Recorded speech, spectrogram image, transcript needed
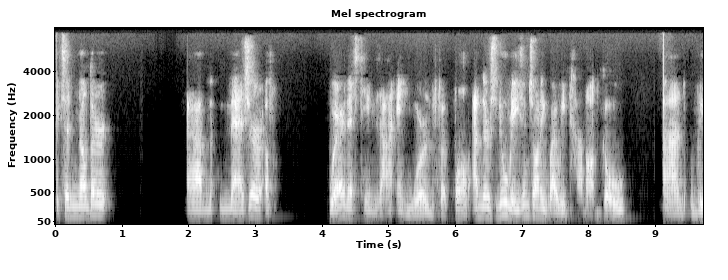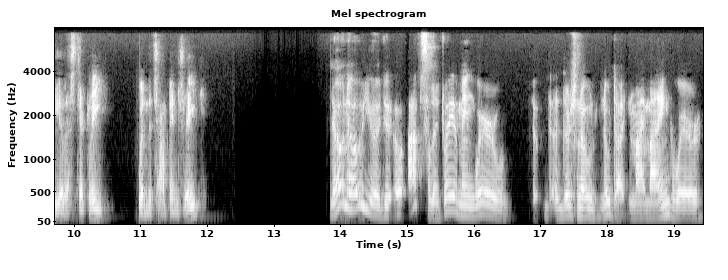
It's another um, measure of where this team's at in world football, and there's no reason, Johnny, why we cannot go and realistically win the Champions League. No, no, you oh, absolutely. I mean, we're there's no no doubt in my mind we're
